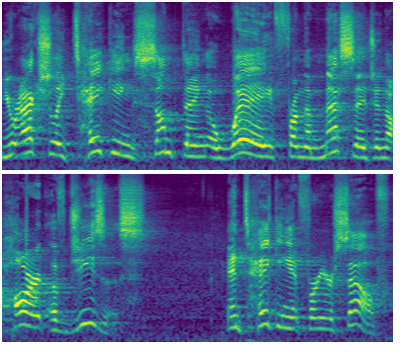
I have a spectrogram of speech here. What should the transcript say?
you're actually taking something away from the message and the heart of Jesus and taking it for yourself.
